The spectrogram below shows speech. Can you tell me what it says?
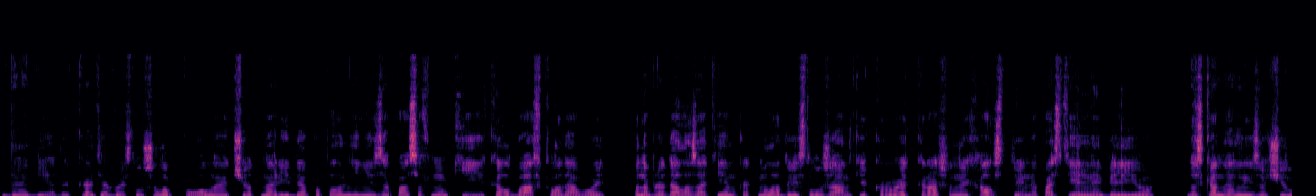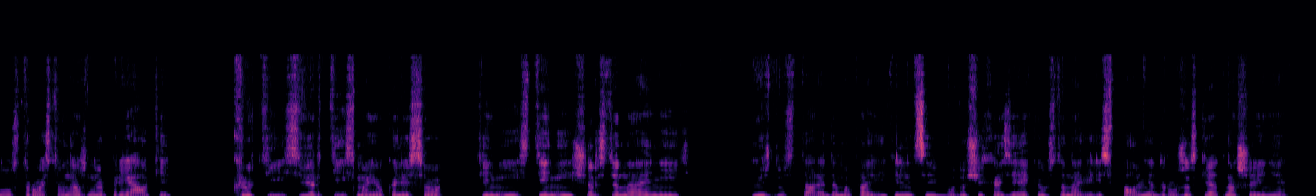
До обеда Катя выслушала полный отчет Нариды о пополнении запасов муки и колбас в кладовой, понаблюдала за тем, как молодые служанки кроют крашеные холсты на постельное белье, досконально изучила устройство ножной прялки. Крутись, вертись, мое колесо, тянись, тянись, шерстяная нить. Между старой домоправительницей и будущей хозяйкой установились вполне дружеские отношения.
